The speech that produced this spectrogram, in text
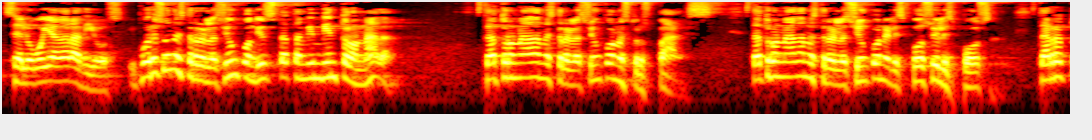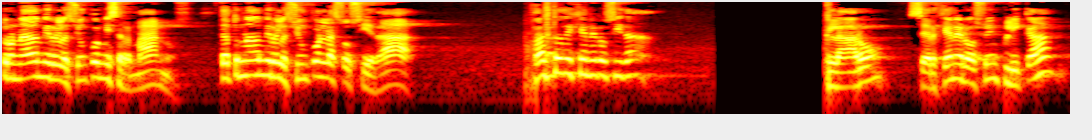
se lo voy a dar a Dios. Y por eso nuestra relación con Dios está también bien tronada. Está tronada nuestra relación con nuestros padres. Está tronada nuestra relación con el esposo y la esposa. Está retronada mi relación con mis hermanos. Está tronada mi relación con la sociedad. Falta de generosidad. Claro, ser generoso implica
